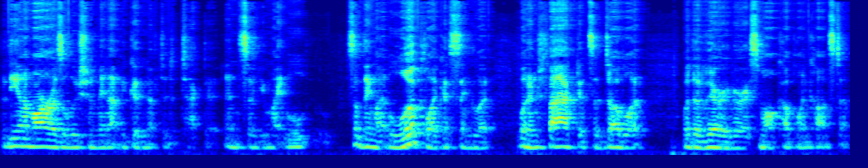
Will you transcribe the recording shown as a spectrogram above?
that the NMR resolution may not be good enough to detect it. And so you might something might look like a singlet when in fact it's a doublet with a very, very small coupling constant.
